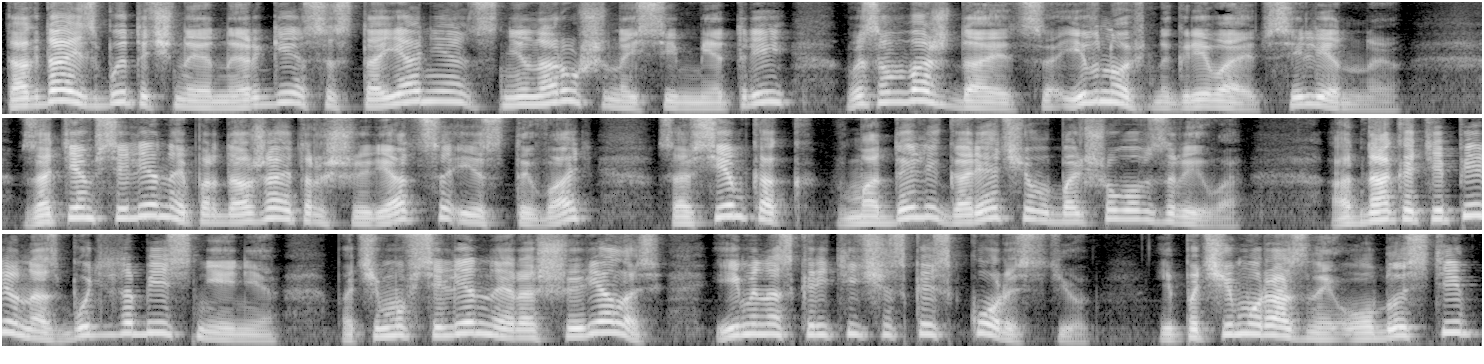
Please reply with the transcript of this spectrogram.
Тогда избыточная энергия состояния с ненарушенной симметрией высвобождается и вновь нагревает Вселенную. Затем Вселенная продолжает расширяться и остывать, совсем как в модели горячего большого взрыва. Однако теперь у нас будет объяснение, почему Вселенная расширялась именно с критической скоростью и почему разные области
